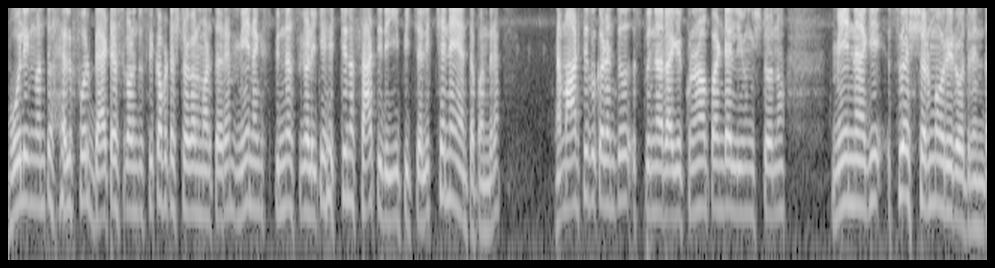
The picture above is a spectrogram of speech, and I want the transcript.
ಬೌಲಿಂಗ್ ಅಂತೂ ಹೆಲ್ಪ್ಫುಲ್ ಬ್ಯಾಟರ್ಸ್ಗಳಂತೂ ಸಿಕ್ಕಾಪಟ್ಟೆ ಸ್ಟ್ರಗಲ್ ಮಾಡ್ತಾರೆ. ಮೇನಾಗಿ ಸ್ಪಿನ್ನರ್ಸ್ಗಳಿಗೆ ಹೆಚ್ಚಿನ ಸಾಥಿದೆ ಈ ಪಿಚ್ಚಲ್ಲಿ ಚೆನ್ನೈ ಅಂತ ಬಂದರೆ. ನಮ್ಮ ಆರ್ ಸಿ ಬಿ ಕಡೆಂತೂ ಸ್ಪಿನ್ನರ್ ಆಗಿ ಕೃಣಾಲ್ ಪಾಂಡೆ ಲಿವಿಂಗ್ ಸ್ಟೋನು ಮೇನ್ ಆಗಿ ಸುಯೇಶ್ ಶರ್ಮಾ ಅವರು ಇರೋದ್ರಿಂದ,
